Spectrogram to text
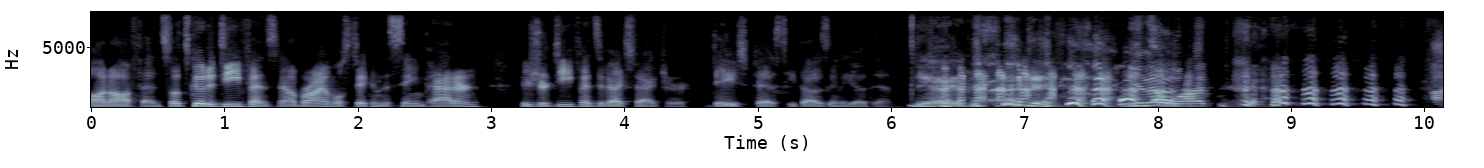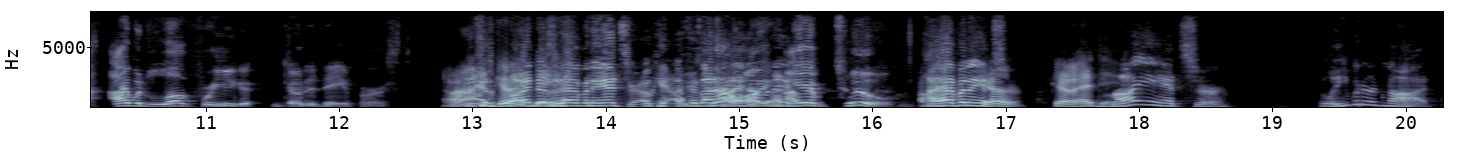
on offense. So let's go to defense now. Brian, we'll stick in the same pattern. Who's your defensive X factor? Dave's pissed. He thought I was going to go with him. Yeah. you know what? I, I, would love for you to go to Dave first. All right, because Brian doesn't have an answer. Okay, because no, I, I, have I, have two. I have an answer. Go, go ahead. Dave. My answer, believe it or not,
